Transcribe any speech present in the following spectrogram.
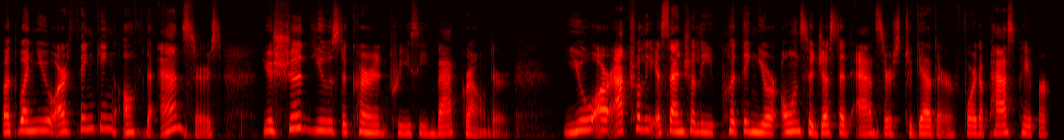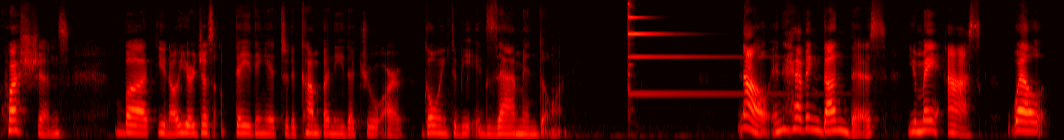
but when you are thinking of the answers, you should use the current pre-seen backgrounder. You are actually essentially putting your own suggested answers together for the past paper questions but you know you're just updating it to the company that you are going to be examined on. Now in having done this you may ask well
